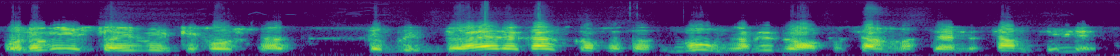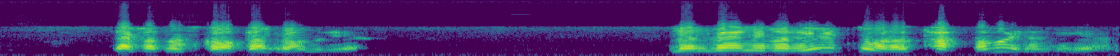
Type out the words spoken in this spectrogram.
Och då visar ju mycket forskning att då, blir, då är det ganska ofta så att många blir bra på samma ställe samtidigt. Därför att man skapar bra miljö. Men väljer man ut några, då tappar man ju den miljön.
